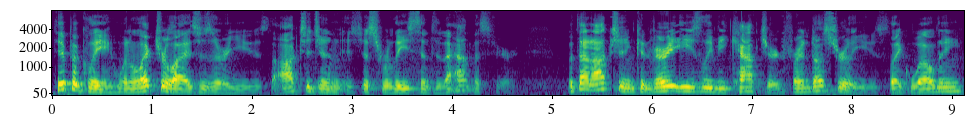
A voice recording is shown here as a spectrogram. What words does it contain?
Typically, when electrolyzers are used, the oxygen is just released into the atmosphere. But that oxygen could very easily be captured for industrial use, like welding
